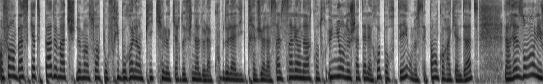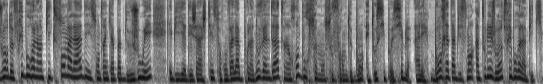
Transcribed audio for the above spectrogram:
Enfin, en basket, pas de match demain soir pour Fribourg Olympique. Le quart de finale de la Coupe de la Ligue prévu à la salle Saint-Léonard contre Union Neuchâtel est reporté. On ne sait pas encore à quelle date. La raison, les joueurs de Fribourg Olympique sont malades et sont incapables de jouer. Les billets déjà achetés seront valables pour la nouvelle date. Un remboursement sous forme de bon est aussi possible. Allez, bon rétablissement à tous les joueurs de Fribourg Olympique.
